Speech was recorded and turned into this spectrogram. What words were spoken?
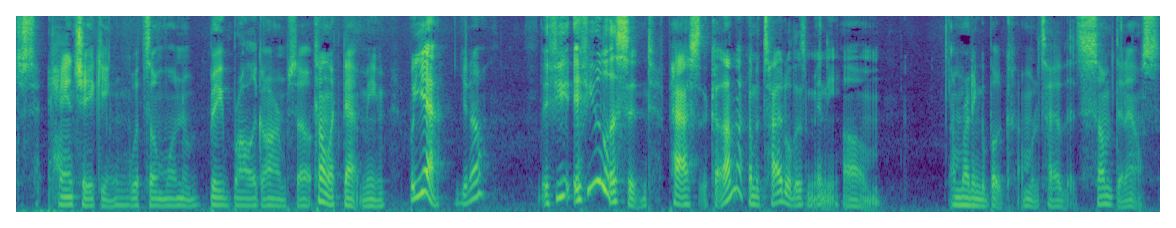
just handshaking with someone with big brolic arms. So kind of like that meme. But yeah, you know, if you if you listened past, cause I'm not gonna title this mini. Um, I'm writing a book. I'm gonna title it something else.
